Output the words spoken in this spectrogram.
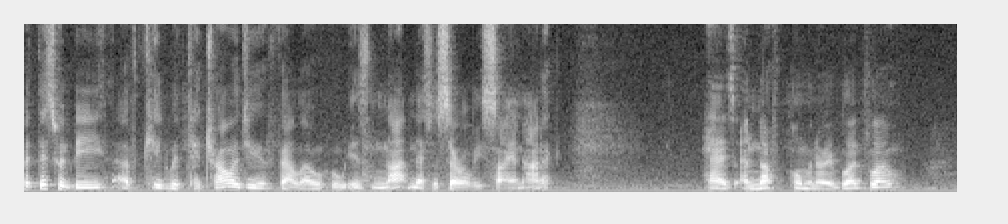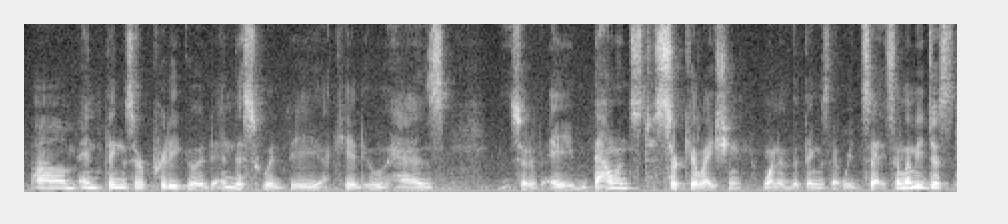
but this would be a kid with tetralogy of Fallot who is not necessarily cyanotic, has enough pulmonary blood flow, um, and things are pretty good. And this would be a kid who has sort of a balanced circulation, one of the things that we'd say. So let me just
